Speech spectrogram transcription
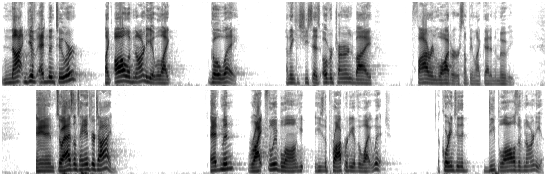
not give Edmund to her, like, all of Narnia will, like, go away. I think she says overturned by fire and water or something like that in the movie. And so Aslan's hands are tied. Edmund rightfully belong, he, he's the property of the White Witch, according to the deep laws of Narnia.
